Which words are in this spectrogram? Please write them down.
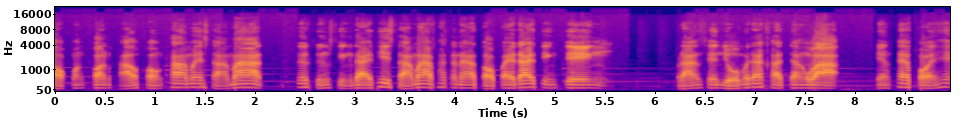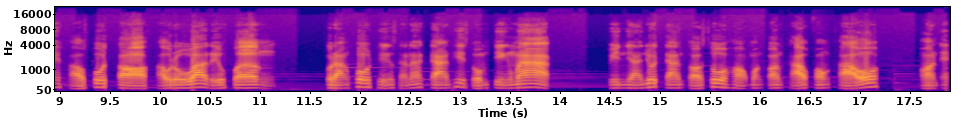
ออกมังกรขาวของข้าไม่สามารถนึกถึงสิ่งใดที่สามารถพัฒนาต่อไปได้จริงๆหลานเซียนอยู่ไม่ได้ขัดจังหวะ เพียงแค่ปล่อยให้เขาพูดต่อ เขารู้ว่าหลิวเฟิงกำลังพูดถึงสถานการณ์ที่สมจริงมาก วิญญาณยุทธการต่อสู้หอกมังกรขาวของเขา อ่อนแอ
